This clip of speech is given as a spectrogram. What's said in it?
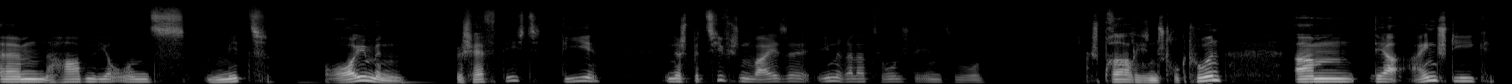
ähm, haben wir uns mit Räumen beschäftigt, die in einer spezifischen Weise in Relation stehen zu sprachlichen Strukturen. Ähm, der Einstieg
